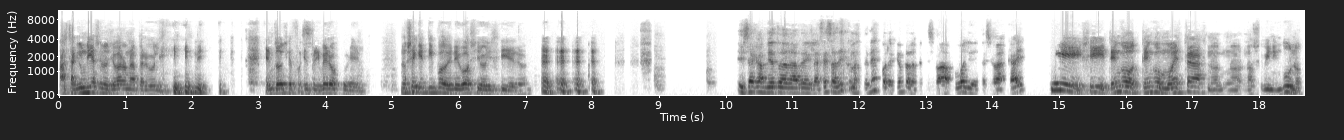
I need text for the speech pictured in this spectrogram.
hasta que un día se lo llevaron a Pergolini. Entonces fue, el primero fue él. No sé qué tipo de negocio hicieron. y ya cambió todas las reglas. ¿Esos discos los tenés, por ejemplo, los que te llevaba Poli y te llevaba Sky? Sí, sí, tengo, tengo muestras, no, no, no subí ninguno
